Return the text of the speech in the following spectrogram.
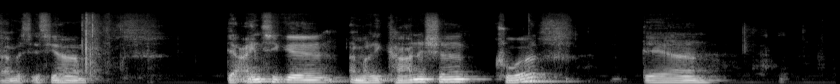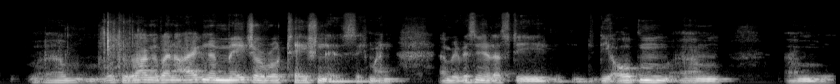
Ähm, es ist ja der einzige amerikanische Kurs, der ähm, sozusagen seine eigene Major Rotation ist. Ich meine, ähm, wir wissen ja, dass die, die Open, ähm, ähm,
